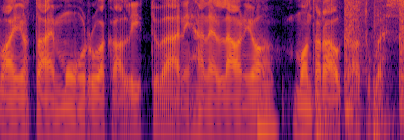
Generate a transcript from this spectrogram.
vai jotain muuhun ruokaan liittyvää, niin hänellä on jo no. monta rautaa tulessa.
